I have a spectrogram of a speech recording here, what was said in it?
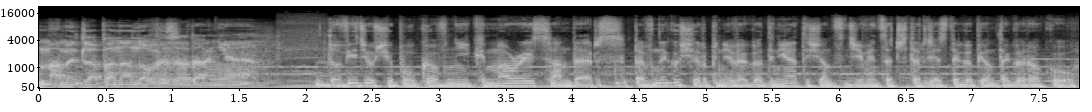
Mamy dla pana nowe zadanie. Dowiedział się pułkownik Murray Sanders pewnego sierpniowego dnia 1945 roku.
